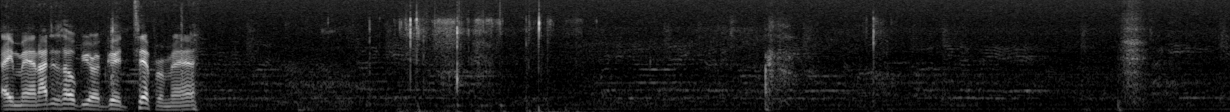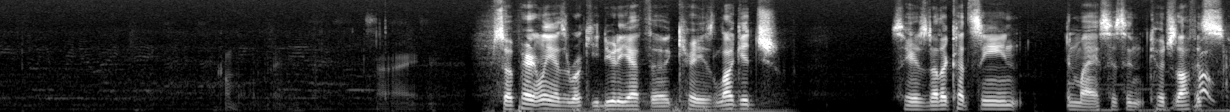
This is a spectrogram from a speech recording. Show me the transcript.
Hey, man, I just hope you're a good tipper, man. Come on, man. All right. So apparently, as a rookie duty, you have to carry his luggage. So here's another cutscene in my assistant coach's office. Oh.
